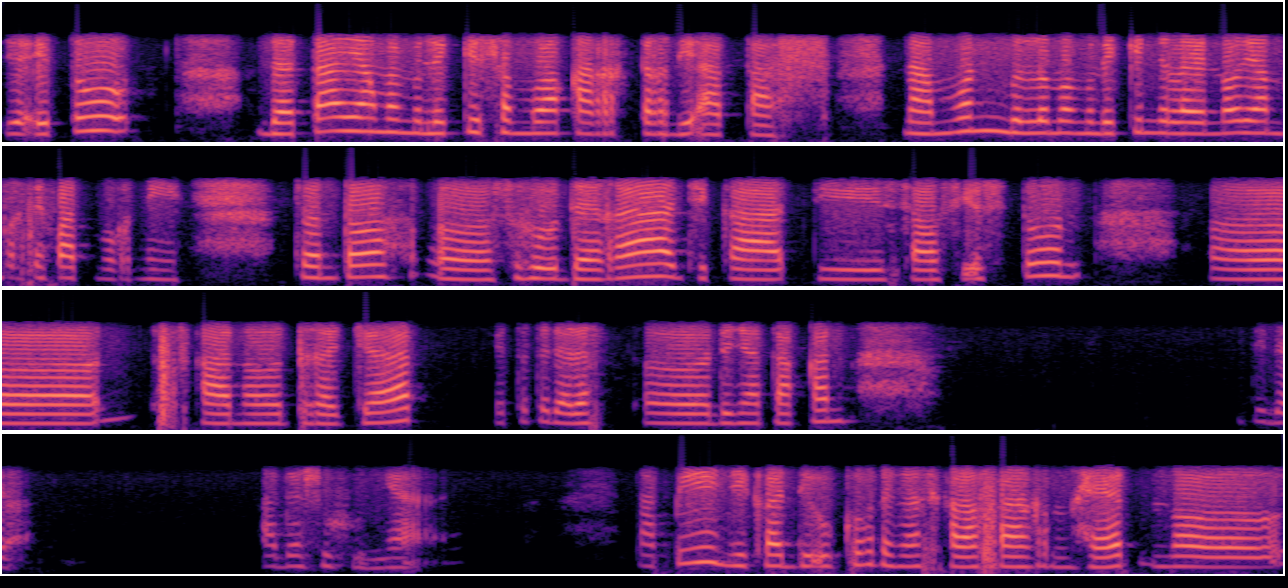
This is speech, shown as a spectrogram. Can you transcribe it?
yaitu data yang memiliki semua karakter di atas, namun belum memiliki nilai nol yang bersifat murni. Contoh eh, suhu udara jika di Celsius itu eh, skala 0 derajat itu tidak ada eh, dinyatakan tidak ada suhunya tapi jika diukur dengan skala Fahrenheit, 0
